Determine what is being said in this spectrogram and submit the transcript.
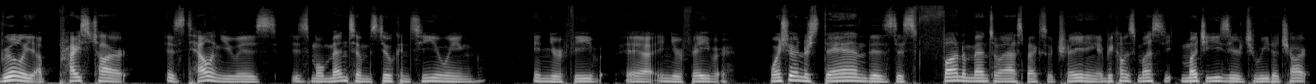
really a price chart is telling you is is momentum still continuing in your favor uh, in your favor. Once you understand this this fundamental aspects of trading, it becomes much much easier to read a chart.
